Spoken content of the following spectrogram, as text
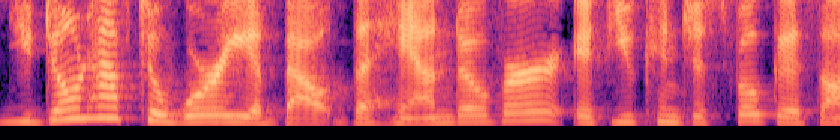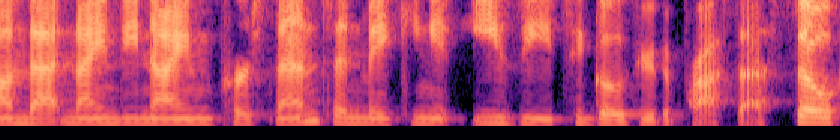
you don't have to worry about the handover if you can just focus on that 99% and making it easy to go through the process. So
